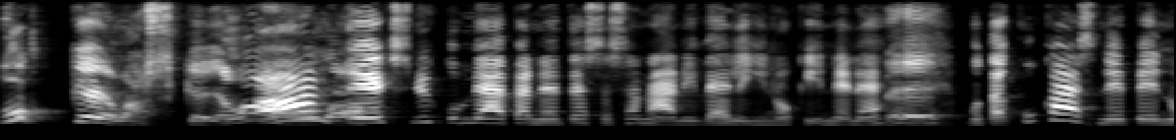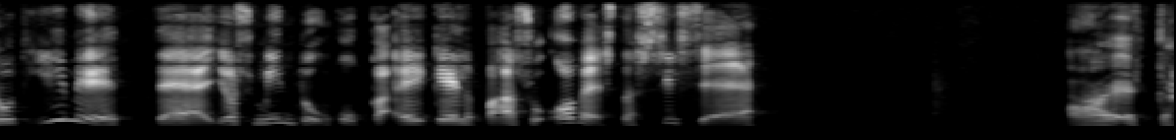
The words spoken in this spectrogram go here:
Lukkee, laskee ja laulaa. Anteeksi nyt, kun mä panen tässä sanani väliin okinenä. Ne. Mutta kukas ne pennut imettää, jos mintun kukka ei kelpaa sun ovesta sisään? Ai, että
